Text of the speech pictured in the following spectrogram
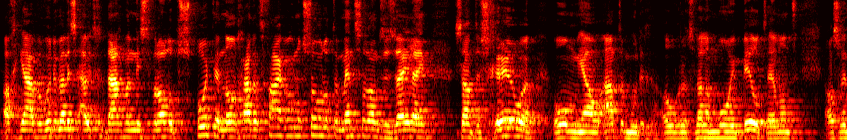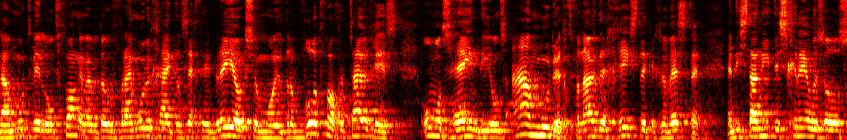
ach ja, we worden wel eens uitgedaagd, maar dan is het vooral op sport. En dan gaat het vaak ook nog zo dat de mensen langs de zijlijn staan te schreeuwen om jou aan te moedigen. Overigens wel een mooi beeld, hè? want als we nou moed willen ontvangen, we hebben het over vrijmoedigheid, dan zegt Hebreeën ook zo mooi dat er een wolk van getuigen is om ons heen die ons aanmoedigt vanuit de geestelijke gewesten. En die staan niet te schreeuwen zoals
